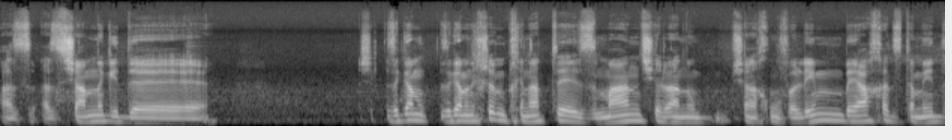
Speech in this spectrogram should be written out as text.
אז, אז שם נגיד, אה, זה גם, זה גם, אני חושב, מבחינת אה, זמן שלנו, שאנחנו מבלים ביחד, זה תמיד,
